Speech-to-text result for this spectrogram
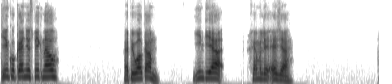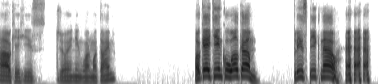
Tinku, can you speak now? Happy welcome. India, Heavenly Asia. Ah, okay, he's joining one more time. Okay, Tinku, welcome. Please speak now.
